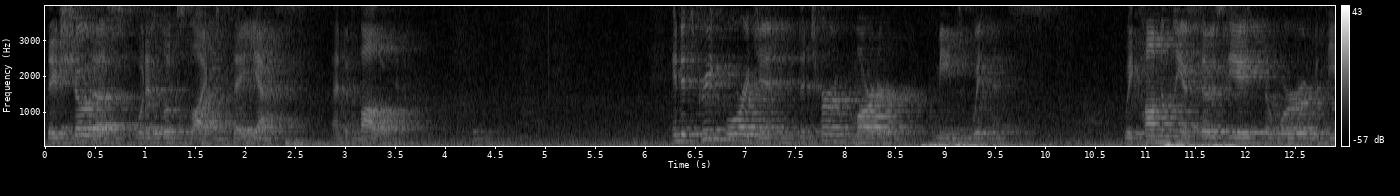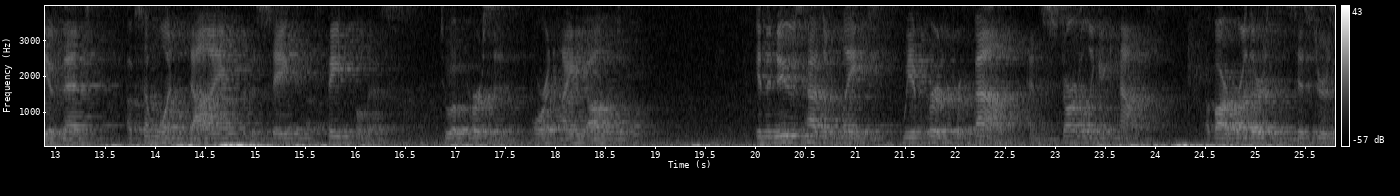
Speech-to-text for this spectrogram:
they showed us what it looks like to say yes and to follow him. In its Greek origin, the term martyr means witness. We commonly associate the word with the event of someone dying for the sake of faithfulness to a person or an ideology. In the news as of late, we have heard profound and startling accounts of our brothers and sisters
